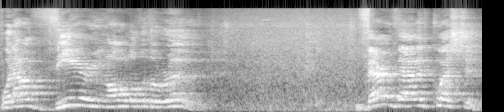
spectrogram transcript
without veering all over the road? Very valid question.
